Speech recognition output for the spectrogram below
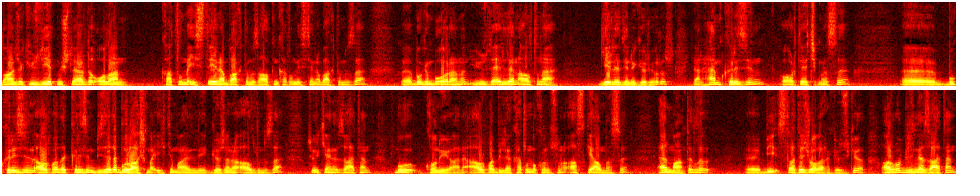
daha önceki %70'lerde olan katılma isteğine baktığımızda, halkın katılma isteğine baktığımızda e, bugün bu oranın %50'lerin altına gerilediğini görüyoruz. Yani hem krizin ortaya çıkması, e, bu krizin Avrupa'da krizin bize de bulaşma ihtimalini göz önüne aldığımızda Türkiye'nin zaten bu konuyu yani Avrupa Birliği'ne katılma konusunu askıya alması en mantıklı e, bir strateji olarak gözüküyor. Avrupa Birliği'nde zaten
